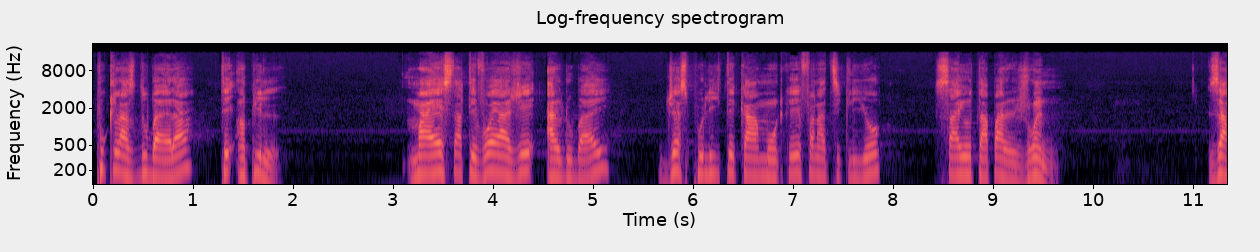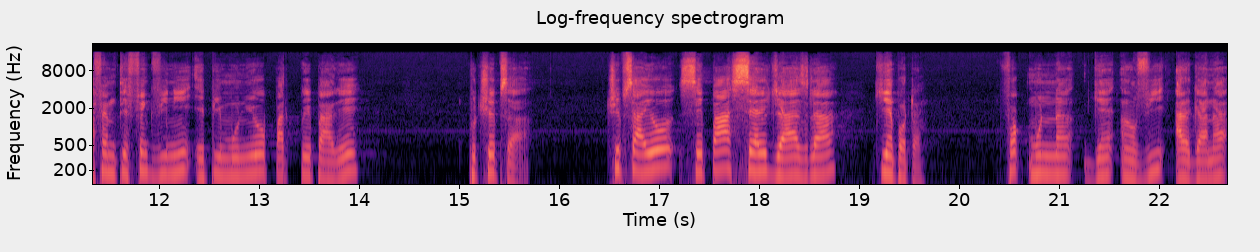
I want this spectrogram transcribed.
pour classe Dubaï là, t'es en pile. Maestra te voyagé al Dubaï juste pour li te ka montrer fanatique li yo ça yo t'a pas le joindre. Zafem te fink vini et puis moun yo pas préparé pour trip ça. Trip ça yo c'est pas celle jazz qui est important. Faut que moun nan gen envie al Ghana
